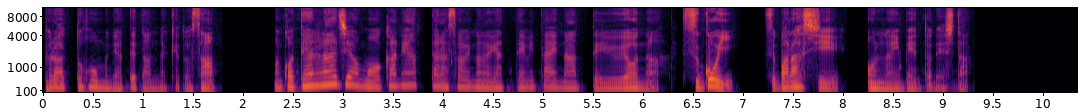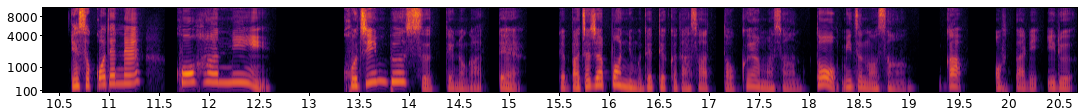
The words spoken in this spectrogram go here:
プラットフォームでやってたんだけどさ、古典ラジオもお金あったらそういうのやってみたいなっていうようなすごい素晴らしいオンラインイベントでした。でそこでね後半に個人ブースっていうのがあってでバジャジャポンにも出てくださった奥山さんと水野さんがお二人いる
